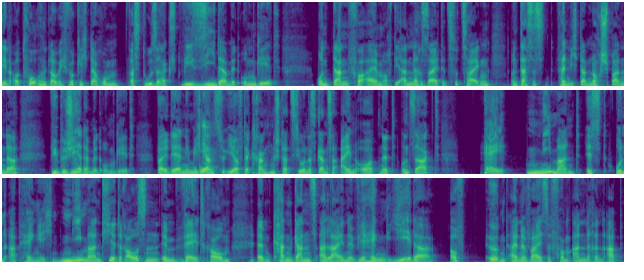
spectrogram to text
den Autoren, glaube ich, wirklich darum, was du sagst, wie sie damit umgeht und dann vor allem auch die andere Seite zu zeigen. Und das ist, fand ich dann noch spannender, wie Begier damit umgeht. Weil der nämlich ja. dann zu ihr auf der Krankenstation das Ganze einordnet und sagt, hey, niemand ist unabhängig. Niemand hier draußen im Weltraum ähm, kann ganz alleine. Wir hängen jeder auf irgendeine Weise vom anderen ab.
